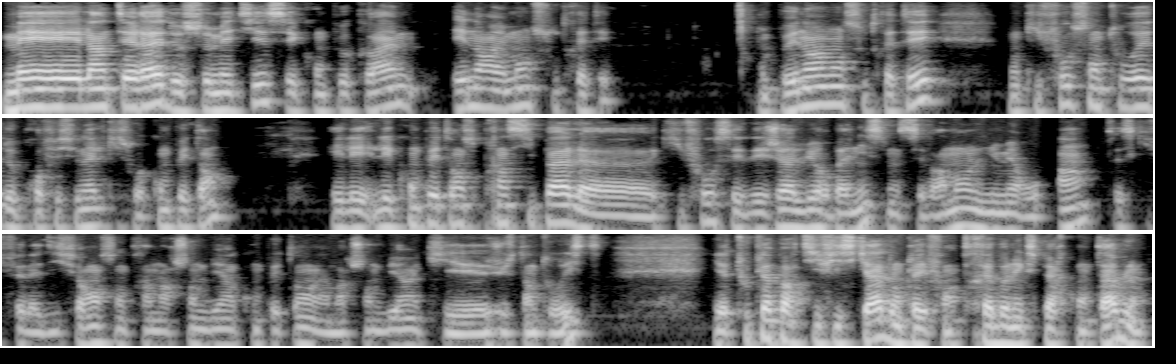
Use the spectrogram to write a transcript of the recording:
Mais l'intérêt de ce métier, c'est qu'on peut quand même énormément sous-traiter. On peut énormément sous-traiter, donc il faut s'entourer de professionnels qui soient compétents. Et les, compétences principales euh, qu'il faut, c'est déjà l'urbanisme, c'est vraiment le numéro un. C'est ce qui fait la différence entre un marchand de biens compétent et un marchand de biens qui est juste un touriste. Il y a toute la partie fiscale, donc là, il faut un très bon expert comptable.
